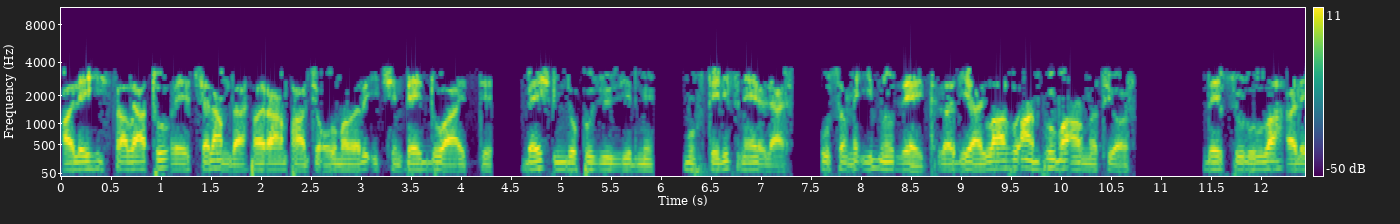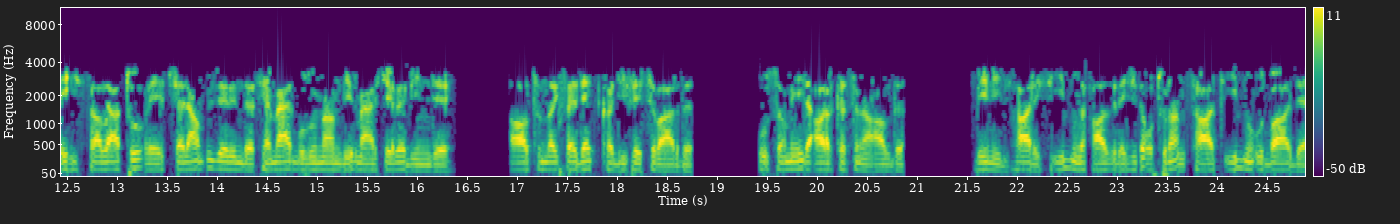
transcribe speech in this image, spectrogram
Aleyhissalatu vesselam da paramparça olmaları için beddua etti. 5920 Muhtelif Nevler Usame İbn Zeyd radiyallahu anhuma anlatıyor. Resulullah aleyhissalatu vesselam üzerinde kemer bulunan bir merkebe bindi. Altında fedek kadifesi vardı. Usame'yi de arkasına aldı. Benil Haris İbni Hazreci'de oturan Sa'd İbni Ubade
